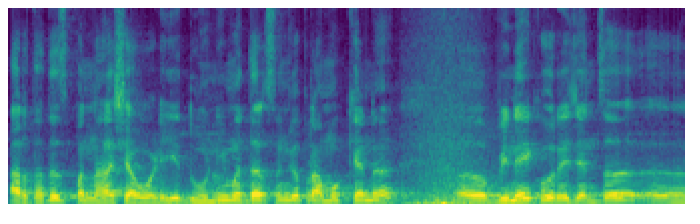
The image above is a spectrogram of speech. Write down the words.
अर्थातच पन्हाळा शावडी हे दोन्ही मतदारसंघ प्रामुख्यानं विनय कोरे ज्यांचं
